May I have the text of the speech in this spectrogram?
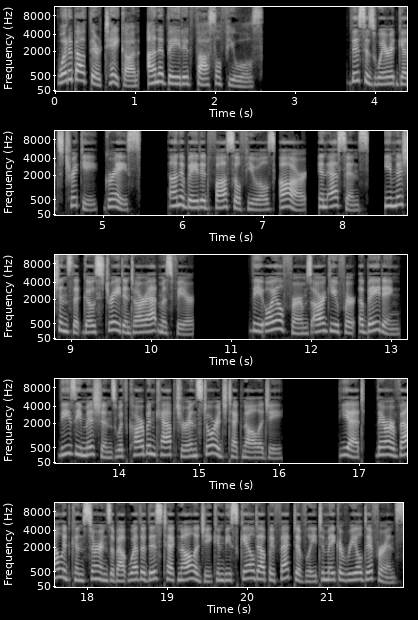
What about their take on unabated fossil fuels? This is where it gets tricky, Grace. Unabated fossil fuels are, in essence, emissions that go straight into our atmosphere. The oil firms argue for abating these emissions with carbon capture and storage technology. Yet, there are valid concerns about whether this technology can be scaled up effectively to make a real difference.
